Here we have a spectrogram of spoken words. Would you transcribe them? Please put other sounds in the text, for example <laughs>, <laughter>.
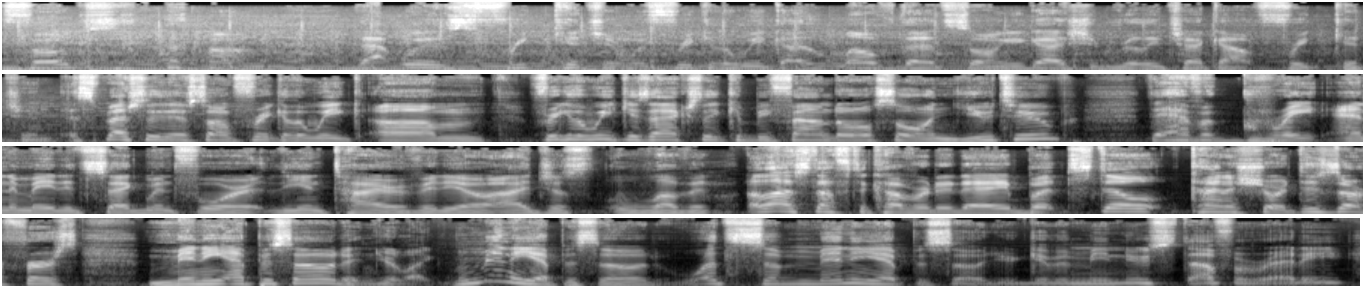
folks. <laughs> That was Freak Kitchen with Freak of the Week. I love that song. You guys should really check out Freak Kitchen, especially their song Freak of the Week. Um, Freak of the Week is actually could be found also on YouTube. They have a great animated segment for the entire video. I just love it. A lot of stuff to cover today, but still kind of short. This is our first mini episode, and you're like, mini episode? What's a mini episode? You're giving me new stuff already?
